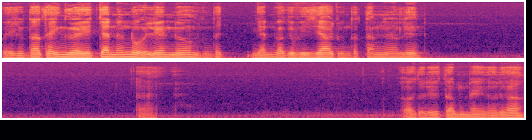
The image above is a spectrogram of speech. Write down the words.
Bây giờ chúng ta thấy người chân nó nổi lên, đúng không? Chúng ta nhấn vào cái video, chúng ta tăng nó lên. Đấy. Ở tôi để tầm này thôi, được không?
